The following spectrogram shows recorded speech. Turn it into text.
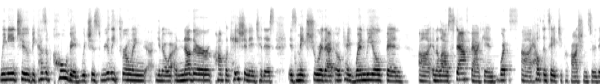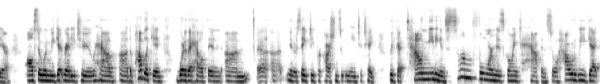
we need to, because of COVID, which is really throwing, you know, another complication into this, is make sure that, okay, when we open, uh, and allow staff back in, what uh, health and safety precautions are there? Also, when we get ready to have uh, the public in, what are the health and um, uh, uh, you know safety precautions that we need to take? We've got town meeting in some form is going to happen. So how do we get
